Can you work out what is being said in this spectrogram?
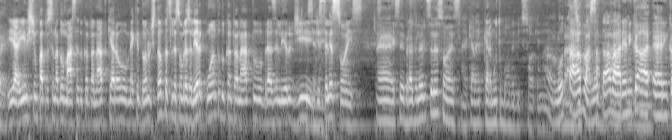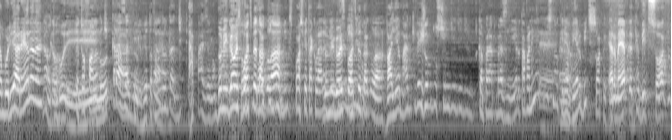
velho. E aí eles tinham um patrocinador master do campeonato, que era o McDonald's, tanto da seleção brasileira quanto do campeonato brasileiro de, de seleções. É, esse aí, brasileiro de seleções. Naquela época era muito bom ver beat soccer, mano. O Brasil Lotava, lotava. A arena em, era em Camburi Arena, né? Não, eu tô, Camburi. eu tô falando de casa, filho. Eu tô falando da- de, rapaz, eu não Domingão, Todo- Esporte todo Espetacular? Domingo, esporte espetacular. era Domingão, ver- Esporte irmão. Espetacular. Valia mais do que ver jogo dos times de, de- de campeonato brasileiro. Eu tava nem aí com isso, não. Eu queria ver o beat soccer. Era uma época que o Beach Soccer,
